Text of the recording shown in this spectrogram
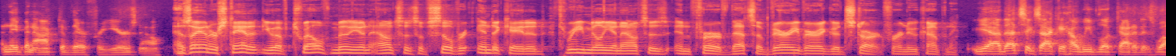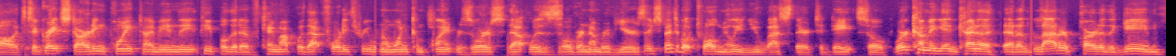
and they've been active there for years now. As I understand it, you have 12 million ounces of silver indicated, 3 million ounces inferred. That's a very, very good start for a new company. Yeah, that's exactly how we've looked at it as well. It's a great starting point. I mean, the people that have came up with that 43101 compliant resource, that was over a number of years. They've spent about 12 million US there to date. So we're coming in kind of at a latter part of the game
